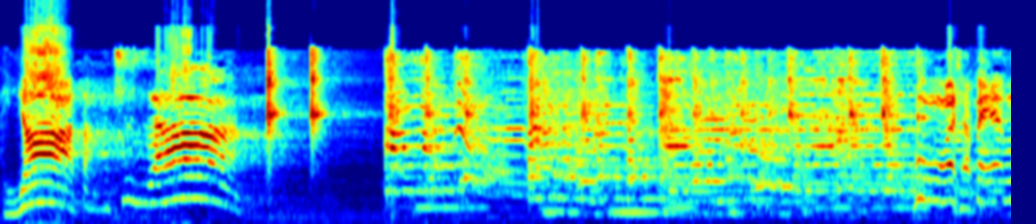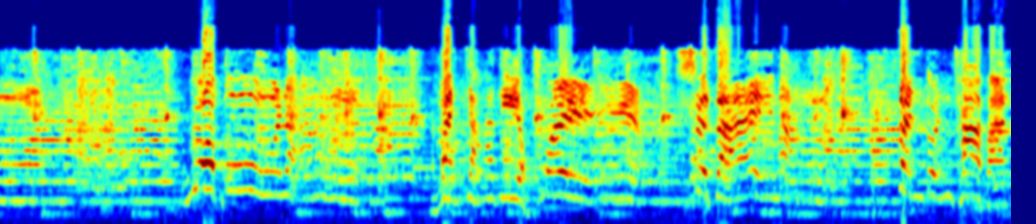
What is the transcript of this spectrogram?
哎呀，大侄子啊！我是白母，我不让俺家的活儿实在忙，三顿茶饭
